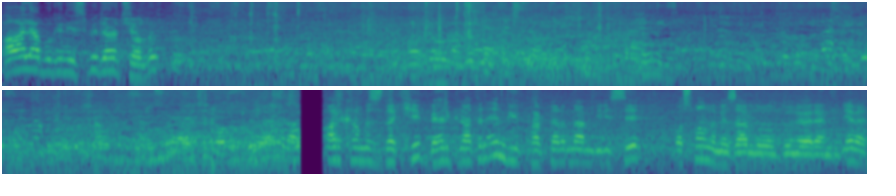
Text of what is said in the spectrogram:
Hala bugün ismi Dört Yol'dur. Arkamızdaki Belgrad'ın en büyük parklarından birisi Osmanlı mezarlığı olduğunu öğrendik. Evet,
